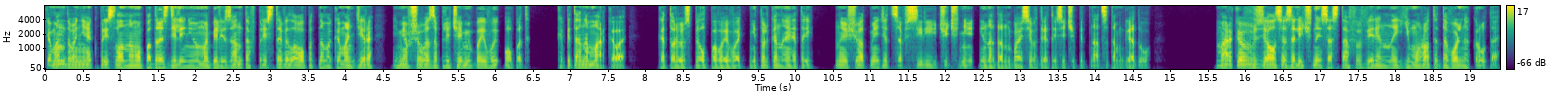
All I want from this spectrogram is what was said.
командование к присланному подразделению мобилизантов приставило опытного командира, имевшего за плечами боевой опыт, капитана Маркова, который успел повоевать не только на этой, но еще отметиться в Сирии, Чечне и на Донбассе в 2015 году. Марков взялся за личный состав вверенной ему роты довольно круто,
